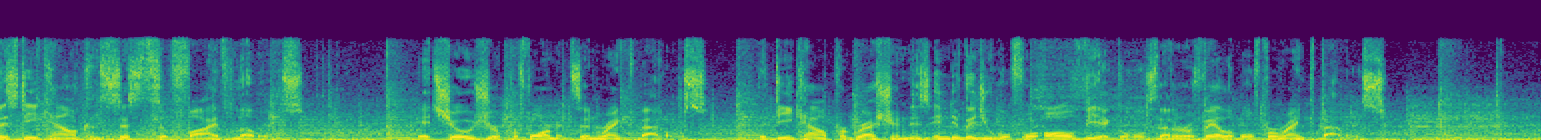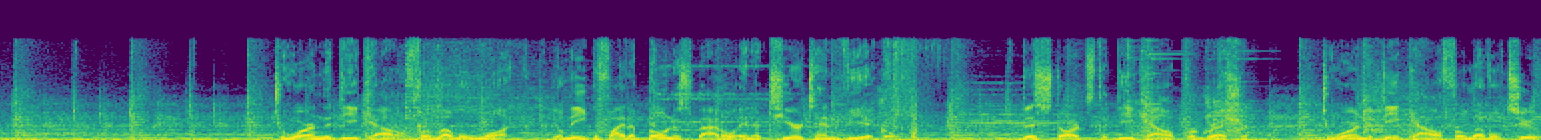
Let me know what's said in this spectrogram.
This decal consists of five levels. It shows your performance in ranked battles. The decal progression is individual for all vehicles that are available for ranked battles. To earn the decal for level 1, you'll need to fight a bonus battle in a Tier 10 vehicle. This starts the decal progression. To earn the decal for level 2,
